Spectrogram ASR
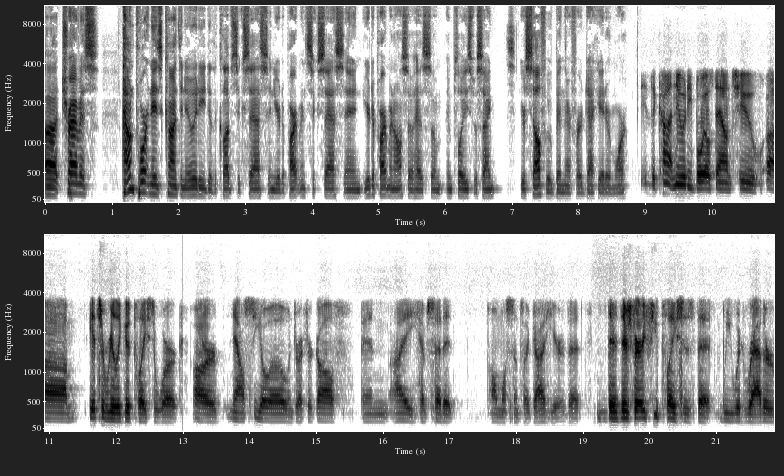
Uh, Travis, how important is continuity to the club's success and your department's success? And your department also has some employees besides yourself who have been there for a decade or more. The continuity boils down to um, it's a really good place to work. Our now COO and director of golf, and I have said it almost since I got here that there, there's very few places that we would rather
